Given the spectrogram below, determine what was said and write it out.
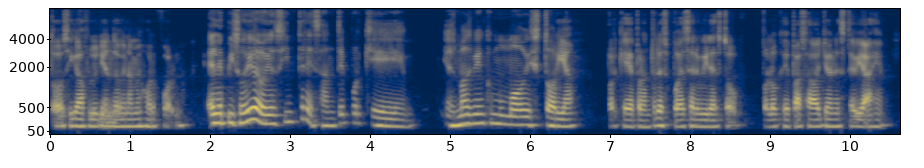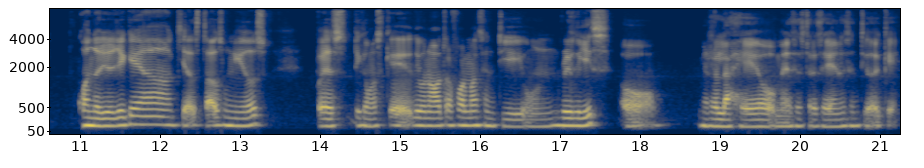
todo siga fluyendo de una mejor forma. El episodio de hoy es interesante porque es más bien como un modo historia, porque de pronto les puede servir esto por lo que he pasado yo en este viaje. Cuando yo llegué aquí a Estados Unidos, pues digamos que de una u otra forma sentí un release o me relajé o me desestresé en el sentido de que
